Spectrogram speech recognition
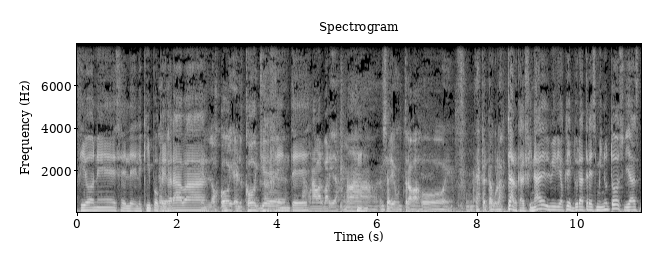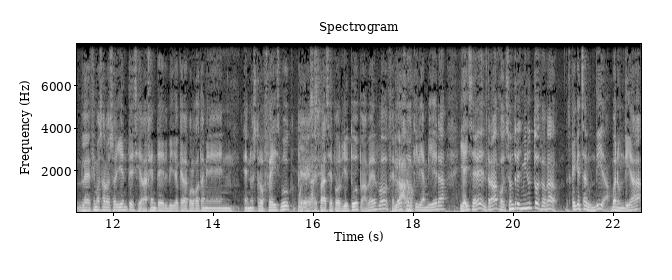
Localizaciones, el, el equipo que El- graba, el, los co- el coche, la gente. una barbaridad, una- en serio, un trabajo eh, espectacular. Claro, que al final el videoclip dura tres minutos, ya le decimos a los oyentes y a la gente el vídeo queda colgado también en, en nuestro Facebook, Muchas que se pase por YouTube a verlo, Celoso, Claro. Kilian Viera, y ahí se ve el trabajo. Son tres minutos, pero claro, es que hay que echar un día. Bueno, un día,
